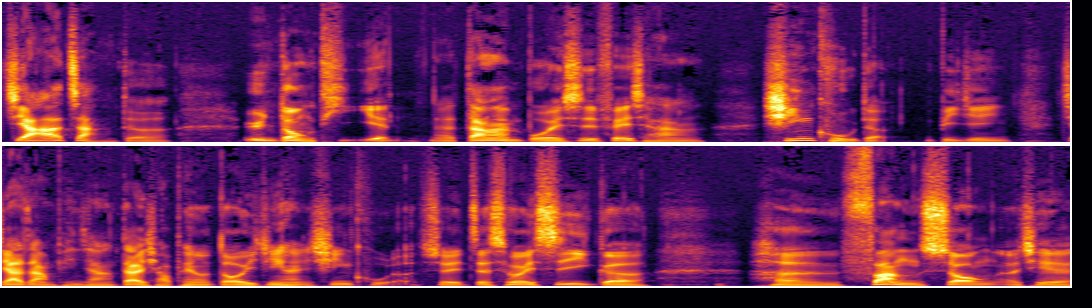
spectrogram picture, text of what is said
家长的运动体验。那当然不会是非常辛苦的，毕竟家长平常带小朋友都已经很辛苦了，所以这次会是一个很放松，而且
